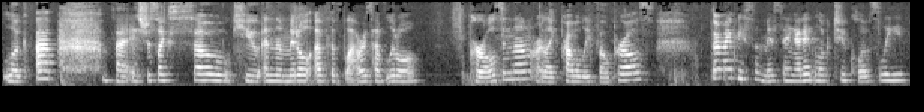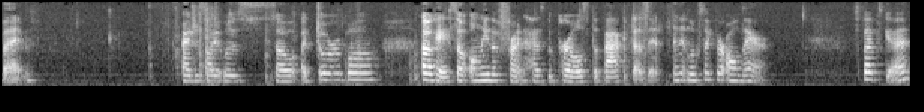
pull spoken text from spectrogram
look up, but it's just like so cute. And the middle of the flowers have little pearls in them or like probably faux pearls. There might be some missing. I didn't look too closely, but I just thought it was so adorable. Okay, so only the front has the pearls, the back doesn't. And it looks like they're all there. So that's good.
